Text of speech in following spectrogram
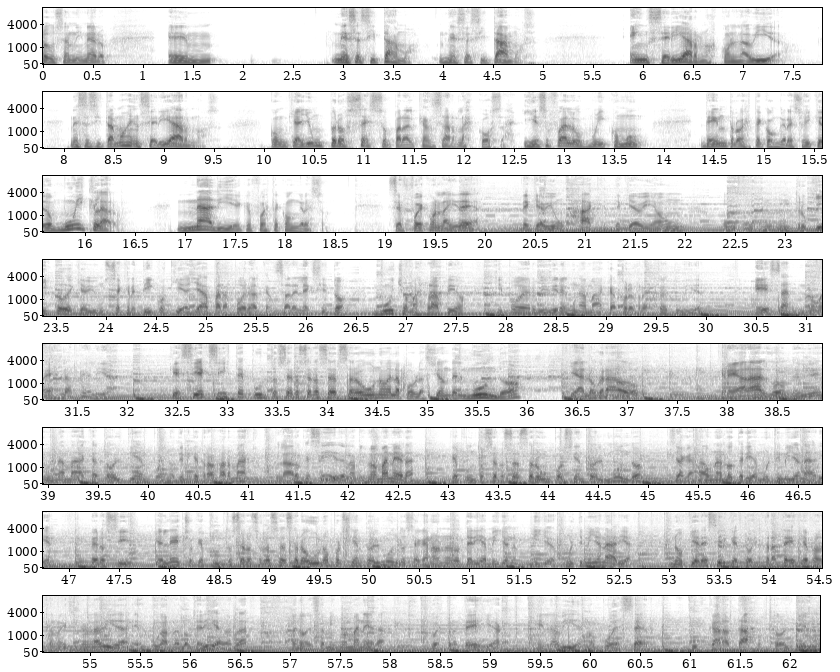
Producen dinero. Em, necesitamos, necesitamos enseriarnos con la vida. Necesitamos enseriarnos con que hay un proceso para alcanzar las cosas. Y eso fue algo muy común dentro de este Congreso y quedó muy claro. Nadie que fue a este Congreso se fue con la idea de que había un hack, de que había un, un, truquito, de que había un secretico aquí y allá para poder alcanzar el éxito mucho más rápido y poder vivir en una hamaca por el resto de tu vida. Esa no es la realidad. Que sí existe .00001 de la población del mundo que ha logrado crear algo donde viven en una hamaca todo el tiempo y no tienen que trabajar más? Claro que sí, de la misma manera que .0001% del mundo se ha ganado una lotería multimillonaria, pero si el hecho que .0001% del mundo se ha ganado una lotería multimillonaria no quiere decir que tu estrategia para tener éxito en la vida es jugar la lotería, ¿verdad? Bueno, de esa misma manera, tu estrategia en la vida no puede ser buscar atajos todo el tiempo.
